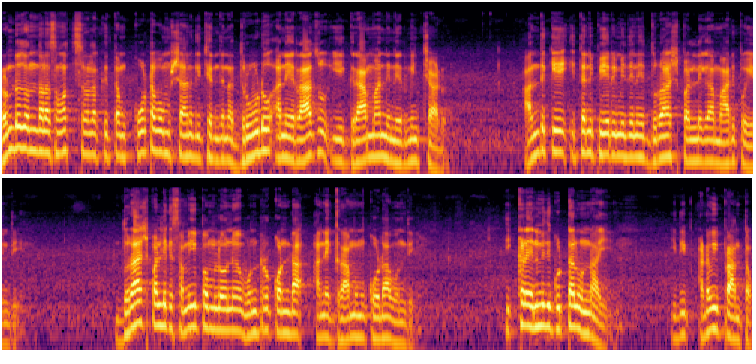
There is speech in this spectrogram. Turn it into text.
రెండు వందల సంవత్సరాల క్రితం కూటవంశానికి చెందిన ధ్రువుడు అనే రాజు ఈ గ్రామాన్ని నిర్మించాడు. అందుకే ఇతని పేరు మీదనే దురాష్పల్లిగా మారిపోయింది. దురాష్పల్లికి సమీపంలోనే ఒండ్రుకొండ అనే గ్రామం కూడా ఉంది. ఇక్కడ ఎనిమిది గుట్టలు ఉన్నాయి. ఇది అడవి ప్రాంతం.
